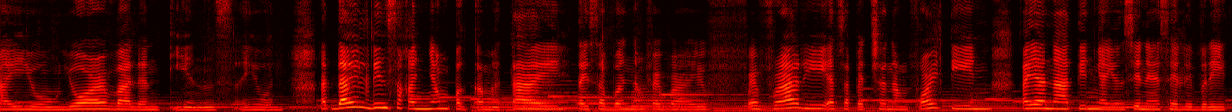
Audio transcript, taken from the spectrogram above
ay yung Your Valentines. Ayun. At dahil din sa kanyang pagkamatay, tay sa buwan ng February, February at sa petsa ng 14, kaya natin ngayon sineselebrate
